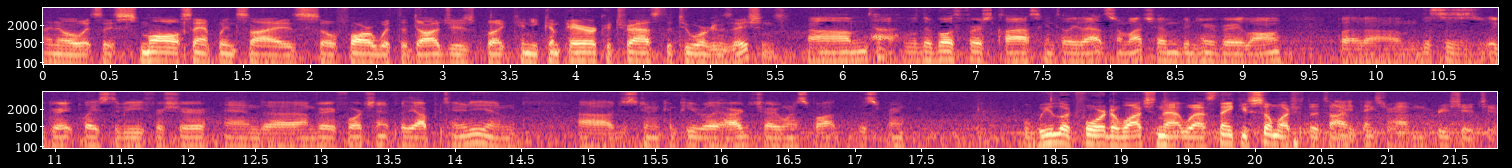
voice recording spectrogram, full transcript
I know it's a small sampling size so far with the Dodgers, but can you compare or contrast the two organizations? Um, well, they're both first class, I can tell you that so much. I haven't been here very long, but um, this is a great place to be for sure, and uh, I'm very fortunate for the opportunity, and uh, just going to compete really hard to try to win a spot this spring. Well, we look forward to watching that, Wes. Thank you so much for the time. Hey, thanks for having me. Appreciate you.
